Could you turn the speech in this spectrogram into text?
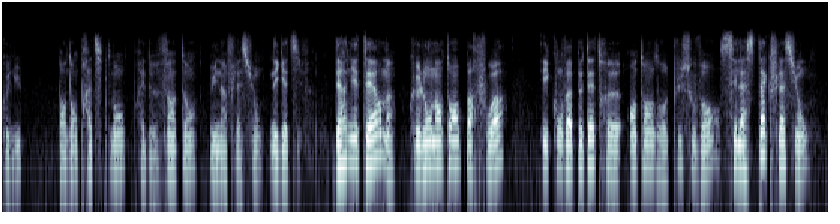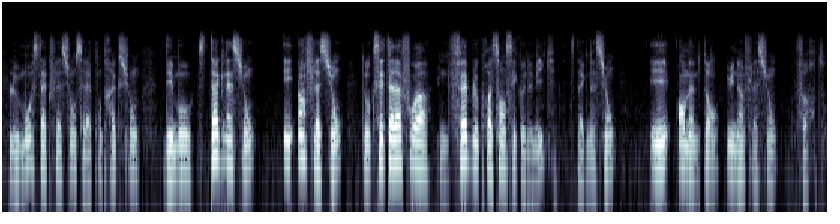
connu pendant pratiquement près de 20 ans une inflation négative. Dernier terme que l'on entend parfois et qu'on va peut-être entendre plus souvent, c'est la stagflation. Le mot stagflation, c'est la contraction des mots stagnation et inflation. Donc c'est à la fois une faible croissance économique, stagnation, et en même temps une inflation forte.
